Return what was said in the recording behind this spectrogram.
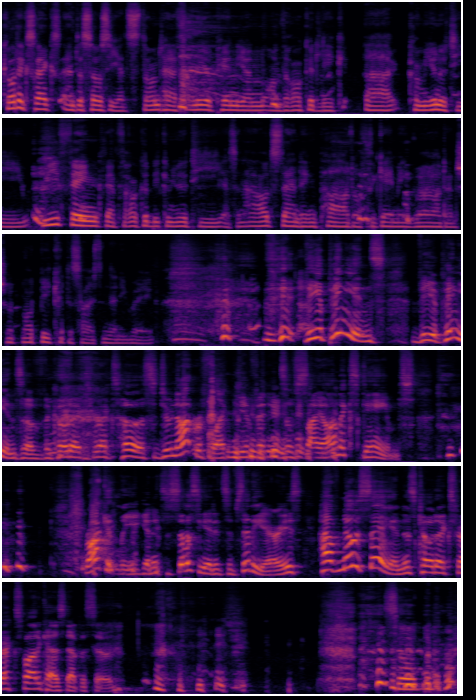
Codex Rex and Associates don't have any opinion on the Rocket League uh, community. We think that the Rocket League community is an outstanding part of the gaming world and should not be criticized in any way. the, the opinions the opinions of the Codex Rex hosts do not reflect the opinions of Psionics Games. Rocket League and its associated subsidiaries have no say in this Codex Rex podcast episode. so, but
